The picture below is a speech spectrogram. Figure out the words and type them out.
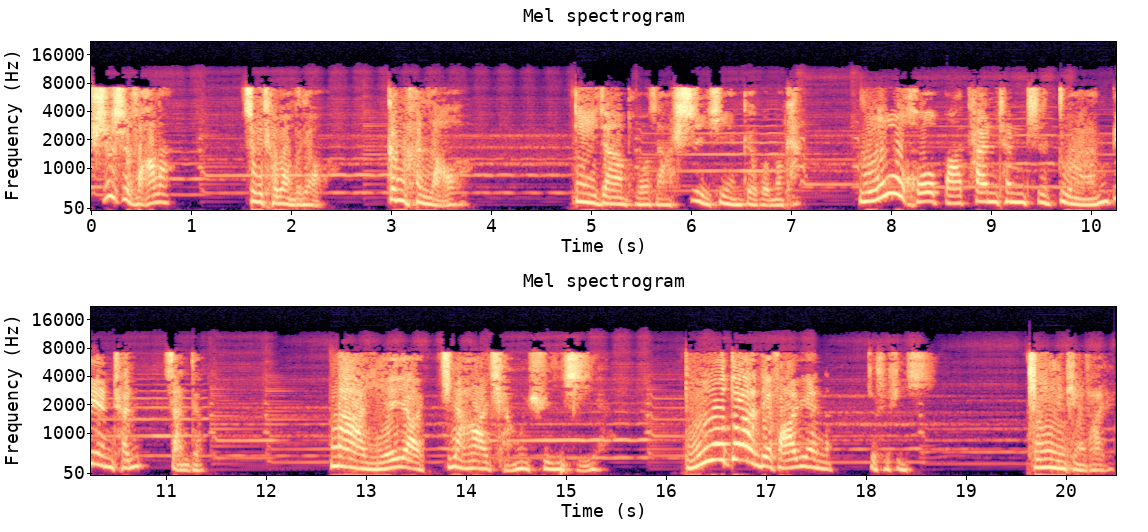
时时罚了，所以他忘不掉，根很牢。地藏菩萨示现给我们看，如何把贪嗔痴转变成三德，那也要加强熏习。不断的发愿呢，就是学习，天天发愿，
